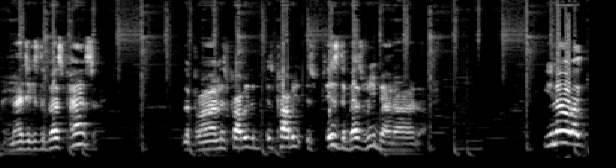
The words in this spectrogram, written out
Magic is the best passer. LeBron is probably the, is probably is, is the best rebounder. You know, like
